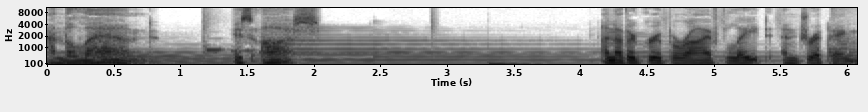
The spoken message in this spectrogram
and the land is us. Another group arrived late and dripping,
